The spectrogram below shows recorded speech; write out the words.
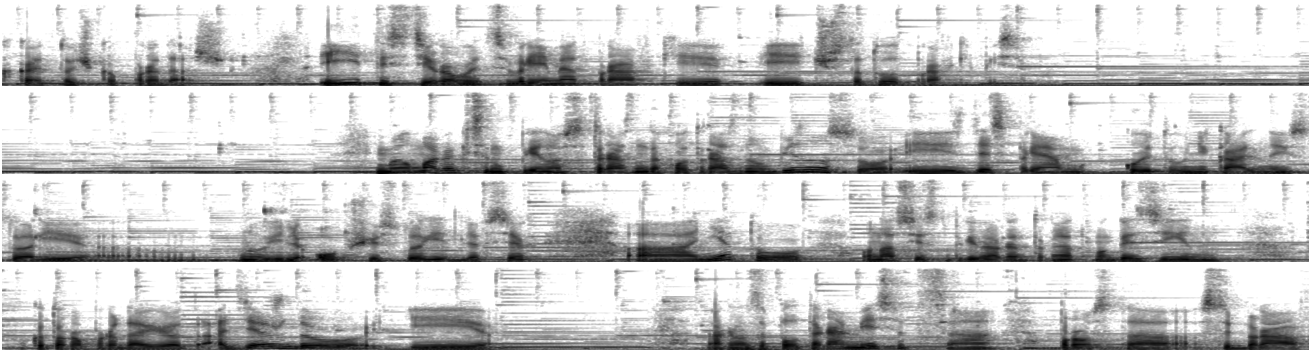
какая-то точка продаж. И тестировать время отправки и частоту отправки писем. Email-маркетинг приносит разный доход разному бизнесу, и здесь прям какой-то уникальной истории, э, ну или общей истории для всех а, нету. У нас есть, например, интернет-магазин, который продает одежду, и наверное, за полтора месяца, просто собирав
